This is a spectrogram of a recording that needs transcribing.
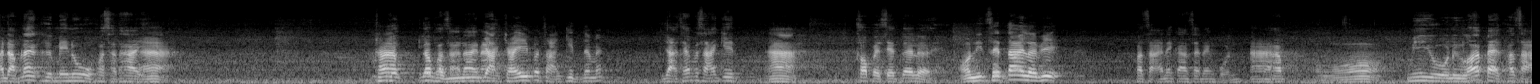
อันดับแรกคือเมนูภาษาไทยอ่าถ้าเลือกถ้าผมภาษาได้นะอยากใช้ภาษาอังกฤษได้ไหมอยากใช้ภาษาอังกฤษอ่า เข้าไปเซตได้เลย อ๋อนี่เซตได้เลยพี่ ภาษาในการแสดงผลอ่า นะครับ อ๋อ มีอยู่ 108 ภาษา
